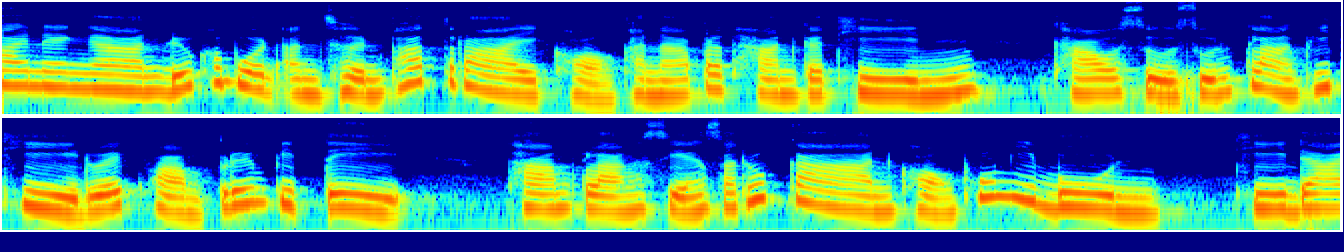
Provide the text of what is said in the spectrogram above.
ภายในงานริ้วขบวนอัญเชิญผ้าไตรของคณะประธานกฐิน เข้าสู่ศูนย์กลางพิธีด้วยความปลื้มปิติท่ามกลางเสียงสาธุการของผู้มีบุญที่ได้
